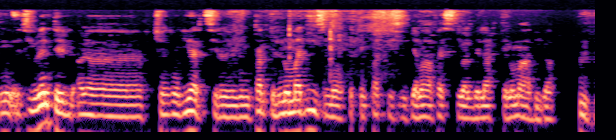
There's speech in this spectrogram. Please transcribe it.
Sicuramente eh, ce ne sono diversi, eh, intanto il nomadismo, perché infatti si chiamava Festival dell'arte nomadica, Mm.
